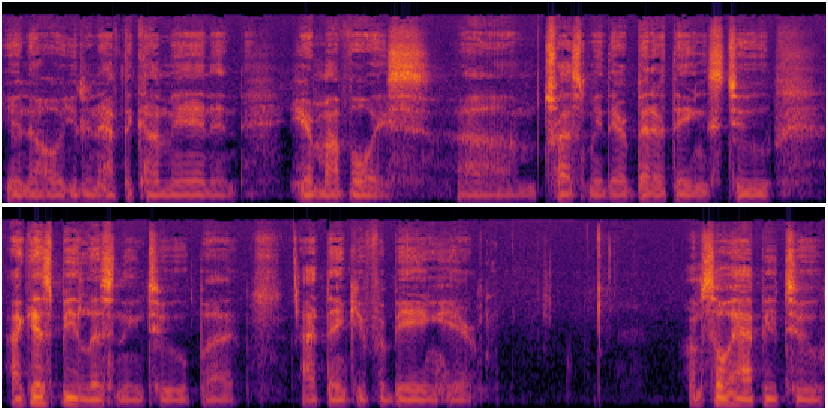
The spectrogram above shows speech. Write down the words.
You know, you didn't have to come in and hear my voice. Um, trust me, there are better things to, I guess, be listening to, but I thank you for being here. I'm so happy to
